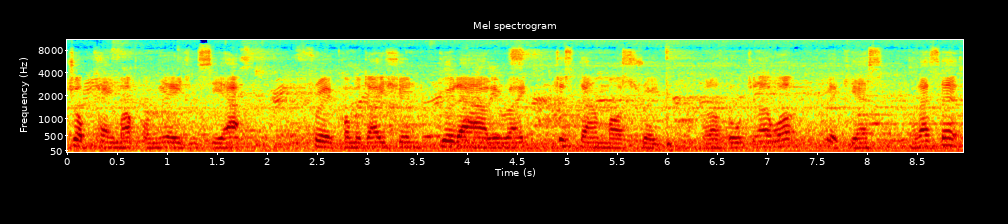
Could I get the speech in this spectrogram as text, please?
job came up on the agency app, free accommodation, good hourly rate, just down my street. And I thought, you know what, click yes, and that's it,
